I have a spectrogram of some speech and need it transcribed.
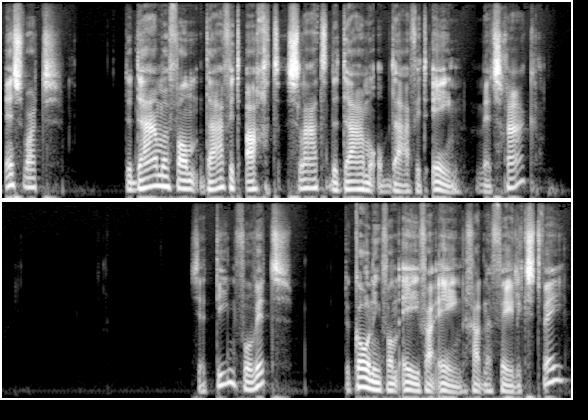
En zwart. De dame van David 8 slaat de dame op David 1 met schaak. Zet 10 voor wit. De koning van Eva 1 gaat naar Felix 2.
